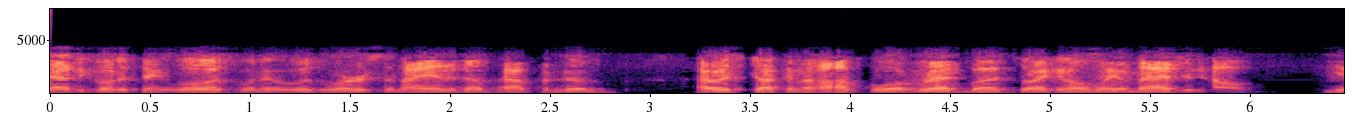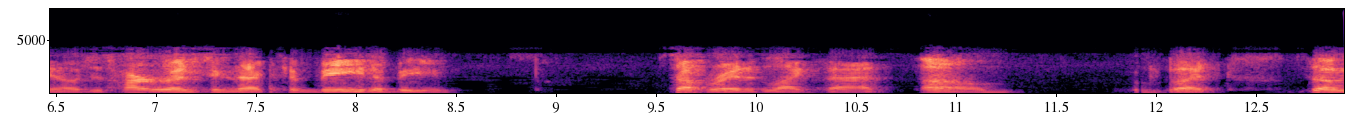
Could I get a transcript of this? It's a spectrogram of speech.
had to go to St. Louis when it was worse, and I ended up having to. I was stuck in the hospital at Redbud, so I can only imagine how you know just heart wrenching that can be to be separated like that. Um, but so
